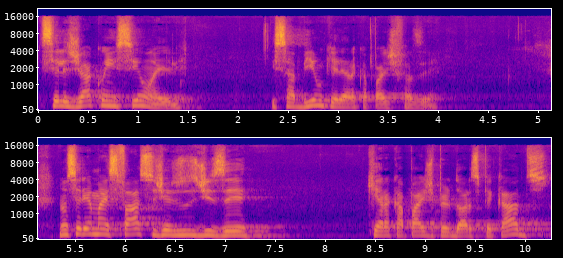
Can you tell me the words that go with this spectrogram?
Se eles já conheciam a Ele e sabiam que Ele era capaz de fazer. Não seria mais fácil Jesus dizer que era capaz de perdoar os pecados?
